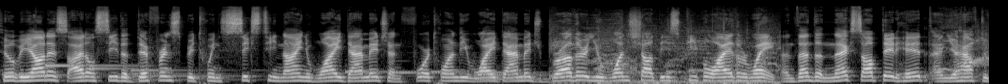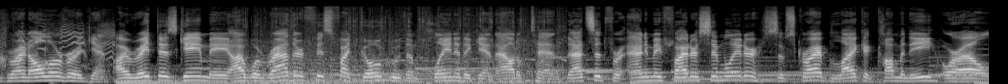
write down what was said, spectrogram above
To be honest, I don't see the difference between 69 Y damage and 420 Y damage. Brother, you one-shot these people either way. And then the next update hit and you have to grind all over again. I rate this game a I would rather fistfight Goku than playing it again out of 10. That's it for Anime Fighter Simulator. Subscribe, like, and comment E or I'll...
